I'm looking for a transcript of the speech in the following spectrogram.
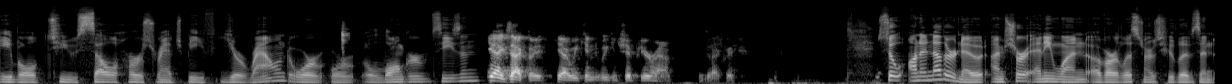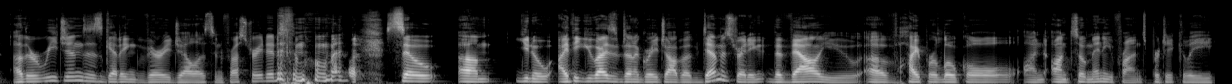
able to sell Hearst Ranch beef year round or or a longer season? Yeah, exactly. Yeah, we can we can ship year round. Exactly. So, on another note, I'm sure anyone of our listeners who lives in other regions is getting very jealous and frustrated at the moment. so, um, you know, I think you guys have done a great job of demonstrating the value of hyper local on on so many fronts, particularly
